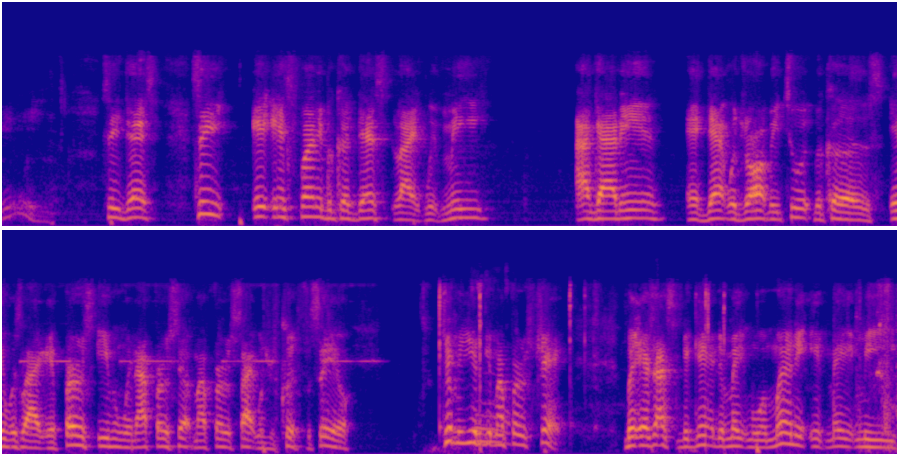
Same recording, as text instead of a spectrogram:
Mm. See, that's see, it, it's funny because that's like with me, I got in and that would draw me to it because it was like at first, even when I first set up my first site, which was Clips4Sale, took me a year to get my first check. But as I began to make more money, it made me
